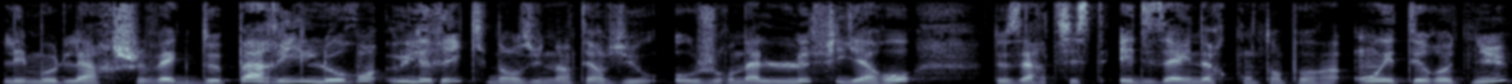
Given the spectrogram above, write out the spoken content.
Les mots de l'archevêque de Paris, Laurent Ulrich, dans une interview au journal Le Figaro. Deux artistes et designers contemporains ont été retenus.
